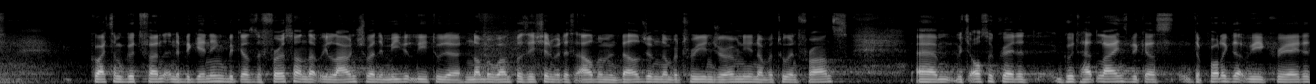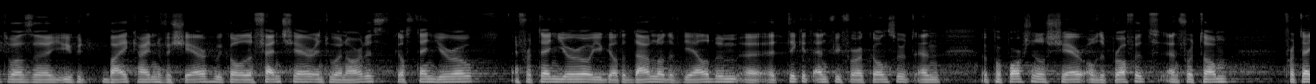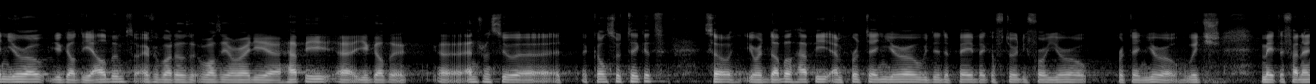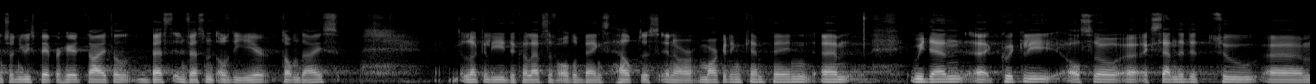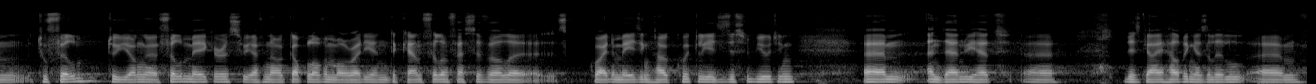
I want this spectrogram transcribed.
quite some good fun in the beginning because the first one that we launched went immediately to the number one position with this album in Belgium, number three in Germany, number two in France. Um, which also created good headlines because the product that we created was uh, you could buy kind of a share, we call it a fan share into an artist, it cost 10 euro, and for 10 euro you got a download of the album, uh, a ticket entry for a concert, and a proportional share of the profit. And for Tom, for 10 euro you got the album, so everybody was, was already uh, happy. Uh, you got a entrance to a, a, concert ticket. So you're double happy, and per 10 euro, we did a payback of 34 euro per 10 euro, which made the financial newspaper here title Best Investment of the Year, Tom Dice. Luckily, the collapse of all the banks helped us in our marketing campaign. Um, we then uh, quickly also uh, extended it to um, to film, to young uh, filmmakers. We have now a couple of them already in the Cannes Film Festival. Uh, it's quite amazing how quickly it's distributing. Um, and then we had uh, this guy helping us a little um,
